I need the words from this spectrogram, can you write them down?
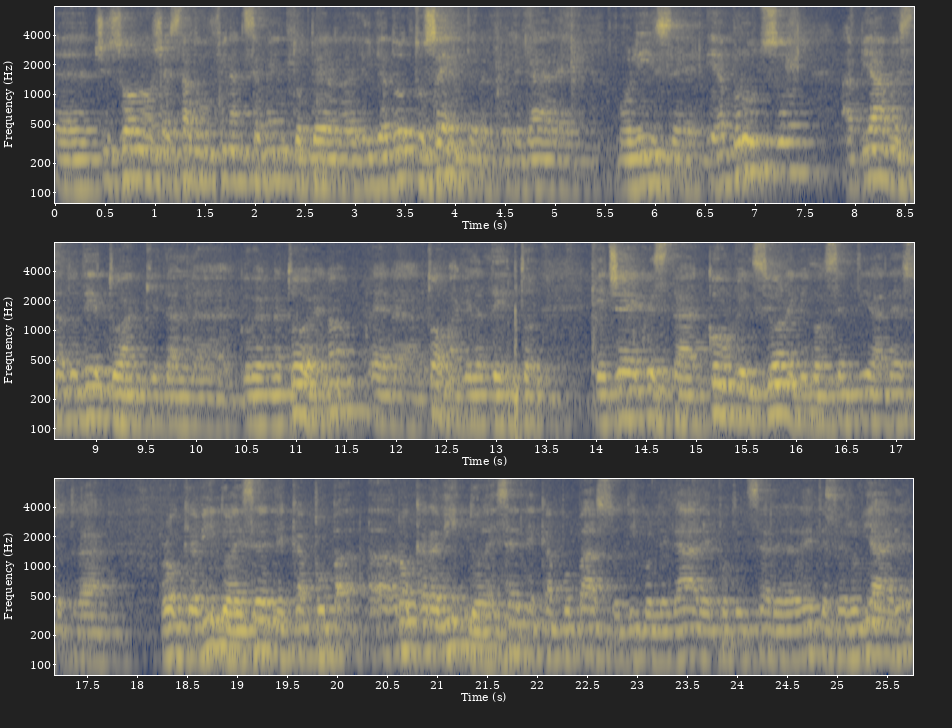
eh, c'è stato un finanziamento per il viadotto Sente per collegare Molise e Abruzzo, abbiamo, è stato detto anche dal governatore, no? era Toma che l'ha detto, che c'è questa convenzione che consentirà adesso tra Roccavindola, Isernia e Roccaravindola, Isernia e Campobasso di collegare e potenziare la rete ferroviaria.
